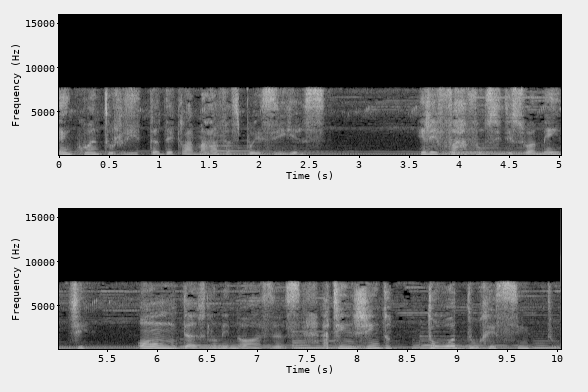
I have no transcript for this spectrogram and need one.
Enquanto Rita declamava as poesias, elevavam-se de sua mente ondas luminosas, atingindo todo o recinto.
